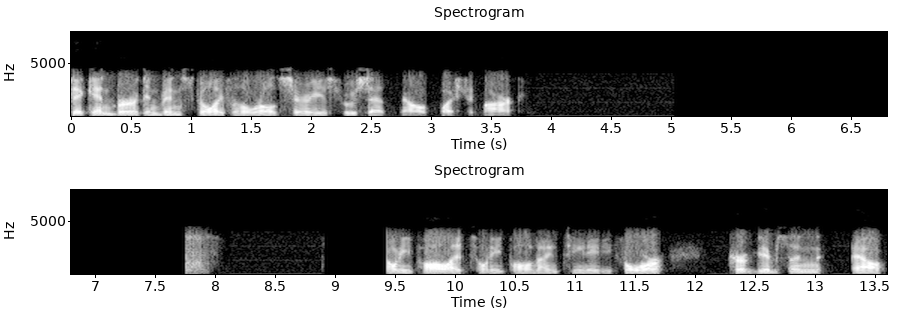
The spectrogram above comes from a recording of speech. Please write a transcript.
Dick Enberg and Vince Scully for the World Series. Who said no? Question mark. Tony Paul at Tony Paul 1984. Kirk Gibson, Al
